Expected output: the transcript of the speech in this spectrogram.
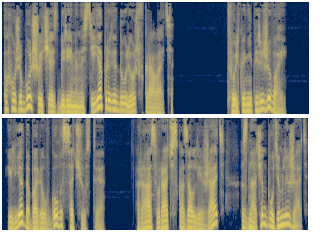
Похоже, большую часть беременности я проведу лежь в кровати». «Только не переживай», — Илья добавил в голос сочувствия. Раз врач сказал лежать, значит, будем лежать.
